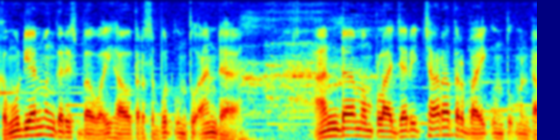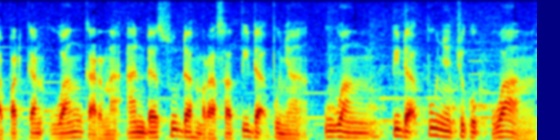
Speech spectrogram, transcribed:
Kemudian menggarisbawahi hal tersebut untuk Anda. Anda mempelajari cara terbaik untuk mendapatkan uang karena Anda sudah merasa tidak punya uang, tidak punya cukup uang.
